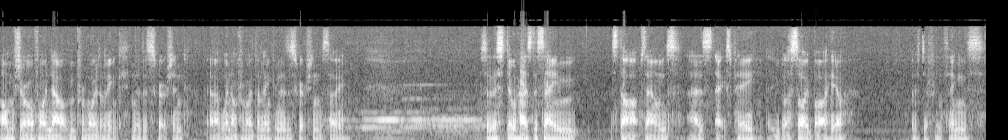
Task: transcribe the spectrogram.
I'm sure I'll find out and provide a link in the description uh, when I provide the link in the description. So so this still has the same startup sounds as XP. You've got a sidebar here of different things.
